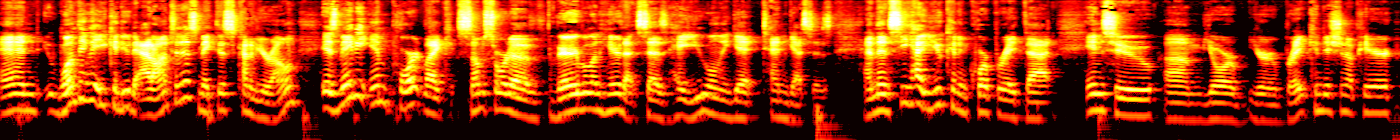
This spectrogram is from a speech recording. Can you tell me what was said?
And one thing that you can do to add on to this, make this kind of your own, is maybe import like some sort of variable in here that says, hey, you only get 10 guesses. And then see how you can incorporate that into um, your your break condition up here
